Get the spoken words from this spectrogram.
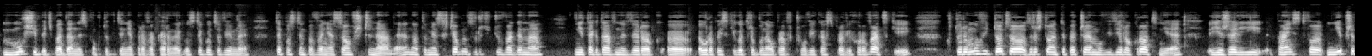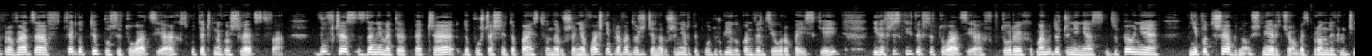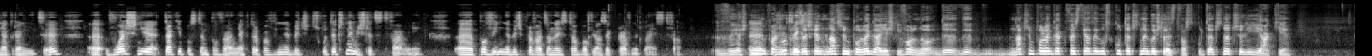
musi być badany z punktu widzenia prawa karnego. Z tego co wiemy, te postępowania są wszczynane, natomiast chciałbym zwrócić uwagę na nie tak dawny wyrok e, Europejskiego Trybunału Praw Człowieka w sprawie chorwackiej, który mówi to, co zresztą NTPC mówi wielokrotnie, jeżeli państwo nie przeprowadza w tego typu sytuacjach skutecznego śledztwa, wówczas zdaniem NTPC dopuszcza się to państwo naruszenia właśnie prawa do życia, naruszenia artykułu 2 Konwencji Europejskiej i we wszystkich tych sytuacjach, w których mamy do czynienia z zupełnie niepotrzebną śmiercią bezbronnych ludzi na granicy, e, właśnie takie postępowania, które powinny być skutecznymi śledztwami, e, powinny być prowadzone. Jest to obowiązek prawny państwa. Wyjaśnijmy, e, panie Wrócę prezesie, na czym polega, jeśli wolno, na czym polega kwestia tego skutecznego śledztwa? Skuteczne, czyli jakie?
